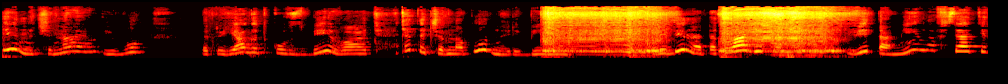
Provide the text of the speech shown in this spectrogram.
и начинаю его, эту ягодку взбивать. Это черноплодная рябина. Рябина это кладезь витаминов всяких,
